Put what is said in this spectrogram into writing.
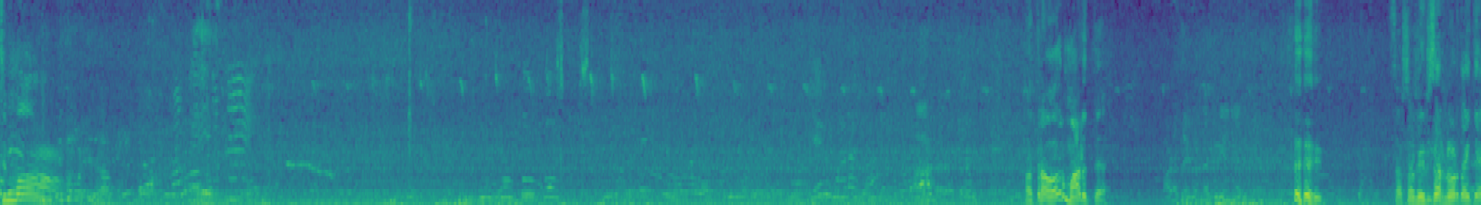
ಸಿಂಹ. ಏನು ಹತ್ರ ಹೋದ್ರೆ ಮಾಡುತ್ತೆ. ಸರ್ ಸರ್ ಇರಿ ಸರ್ ನೋಡ್ತೈತೆ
